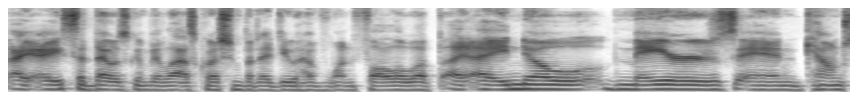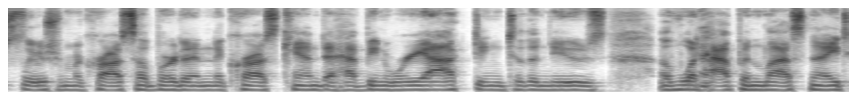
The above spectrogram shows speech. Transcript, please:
I said that was going to be the last question, but I do have one follow up. I, I know mayors and councillors from across Alberta and across Canada have been reacting to the news of what happened last night.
